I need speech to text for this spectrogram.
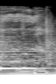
you.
